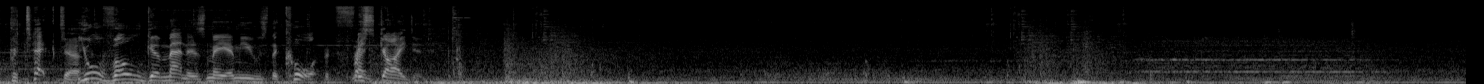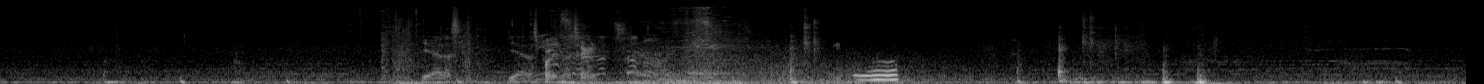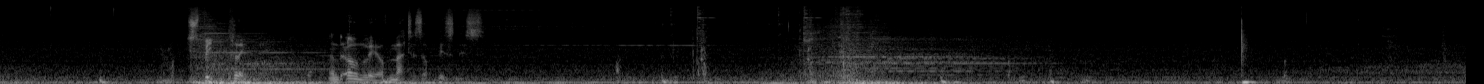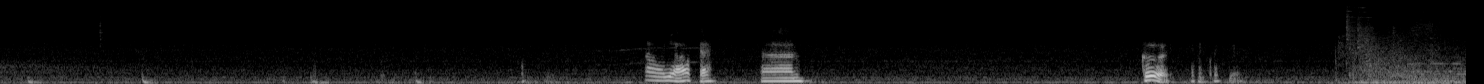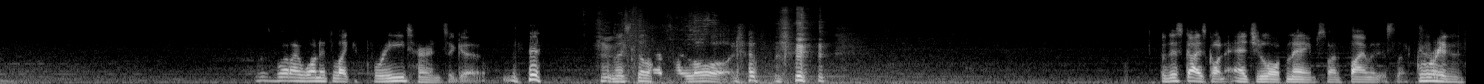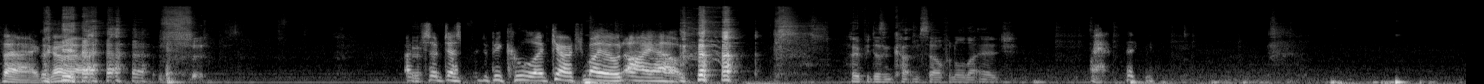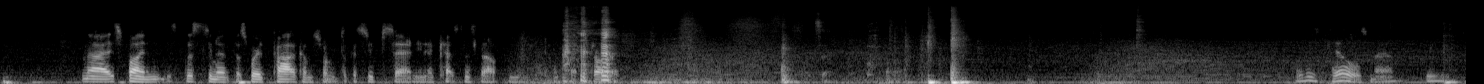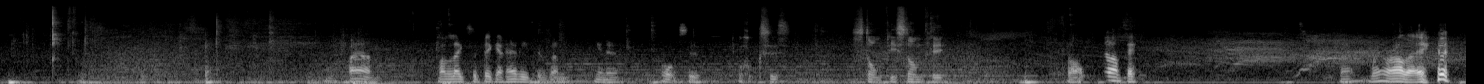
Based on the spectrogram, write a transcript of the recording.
Protector, your vulgar manners may amuse the court, but misguided. Business. oh yeah, okay. Um, good. Fucking quickly. This is what I wanted like three turns ago. and I still have my lord. but this guy's got an edge lord name, so I'm fine with it. It's like Grinthag. ah. I'm so desperate to be cool, I gouged my own eye out. Hope he doesn't cut himself on all that edge. No, it's fine. It's just, you know, that's where the power comes from. It's like a super set, you know, cuts and stuff. And then cuts strong. So, All these hills, man. Man, my legs are big and heavy because I'm, you know, orcs is boxes. Stompy, stompy. Okay. Where, where are they?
